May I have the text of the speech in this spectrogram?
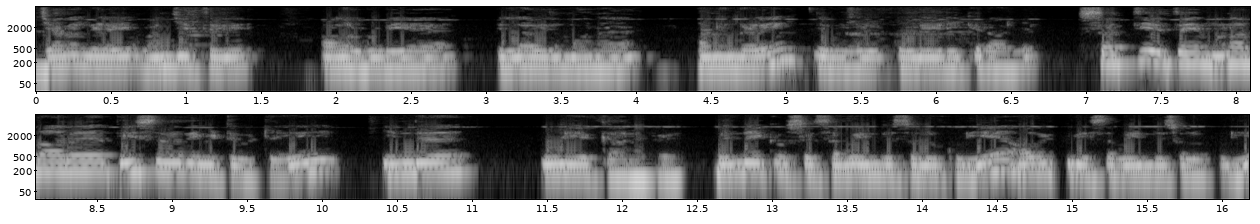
ஜனங்களை வஞ்சித்து அவர்களுடைய எல்லா விதமான பணங்களையும் இவர்கள் கொள்ளையடிக்கிறார்கள். சத்தியத்தை மனதார பேசுவதை விட்டுவிட்டு இந்த ஊழியக்காரர்கள் வெந்தைக்கோச சபை என்று சொல்லக்கூடிய ஆவிக்குரிய சபை என்று சொல்லக்கூடிய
